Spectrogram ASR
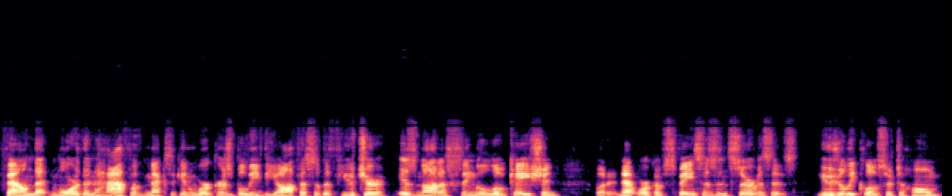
found that more than half of Mexican workers believe the office of the future is not a single location, but a network of spaces and services, usually closer to home.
